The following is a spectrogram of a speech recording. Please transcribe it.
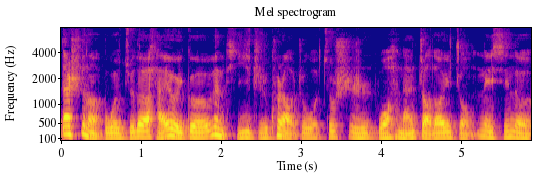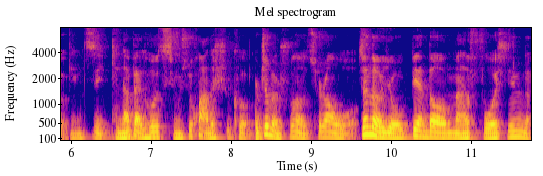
但是呢，我觉得还有一个问题一直困扰着我，就是我很难找到一种内心的平静，很难摆脱情绪化的时刻。而这本书呢，却让我真的有变到蛮佛系新的。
